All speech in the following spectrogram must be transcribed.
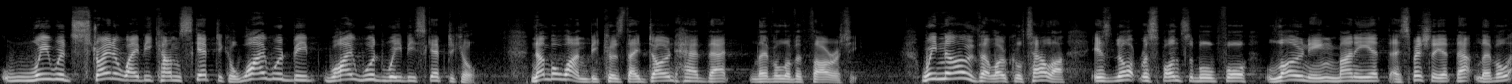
we would straight away become skeptical. Why would, be, why would we be skeptical? Number one, because they don't have that level of authority. We know the local teller is not responsible for loaning money, at, especially at that level,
